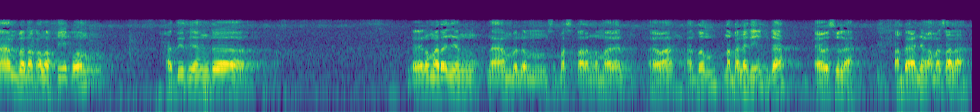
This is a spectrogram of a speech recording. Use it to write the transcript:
Naam barakallahu fikum. Hadis yang ke dari kemarin yang naam belum sempat setoran kemarin. Ayo, antum nambah lagi sudah? Ayo bismillah. Tambahannya enggak masalah.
